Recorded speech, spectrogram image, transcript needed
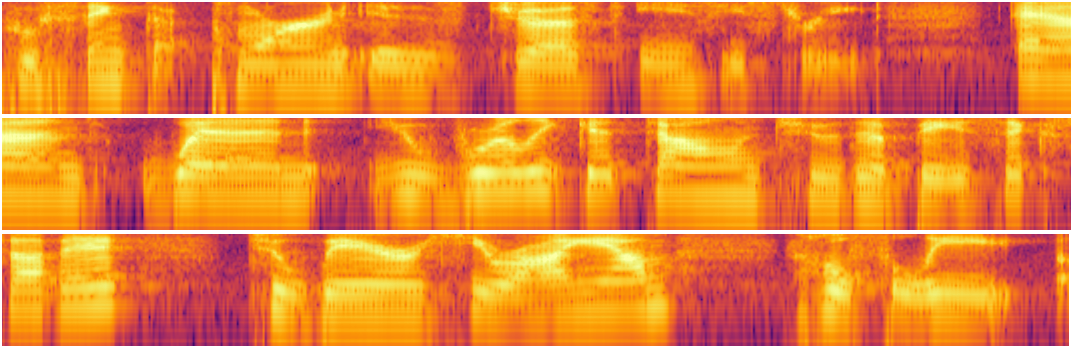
who think that porn is just easy street. And when you really get down to the basics of it, to where here I am, hopefully uh,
